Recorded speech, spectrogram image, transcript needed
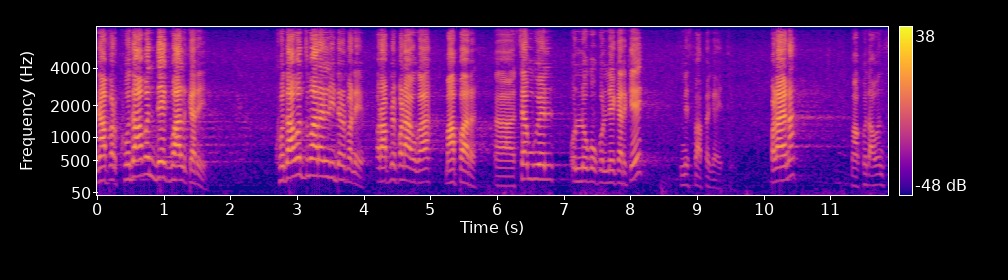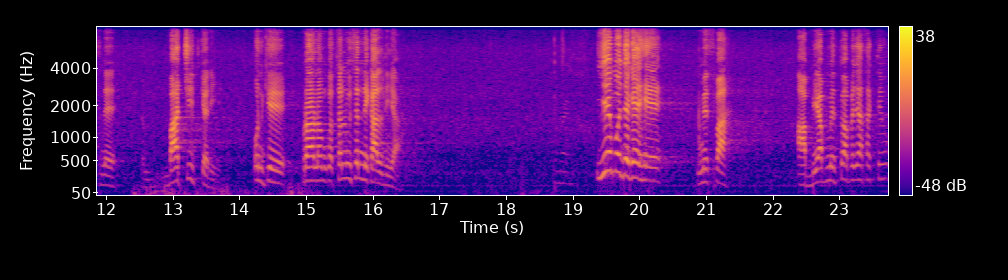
जहाँ पर खुदावन देखभाल करे। खुदावन तुम्हारा लीडर बने, और आपने पढ़ा होगा, वहाँ पर सैमुएल उन लोगों को लेकर के मिसपा पे गए थे। पढ़ा है ना? वहाँ खुदावन ने बातचीत करी, उनके प्रॉब्लम का सलूशन निकाल दिया। ये वो जगह है मिसपा आप भी आप मिसपा पे जा सकते हो।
